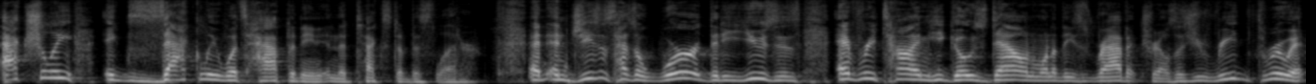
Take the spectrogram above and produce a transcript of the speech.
actually exactly what's happening in the text of this letter. And, and Jesus has a word that he uses every time he goes down one of these rabbit trails. As you read through it,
